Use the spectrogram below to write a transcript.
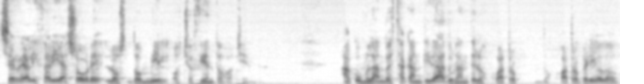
se realizaría sobre los 2.880. Acumulando esta cantidad durante los cuatro, los cuatro periodos,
